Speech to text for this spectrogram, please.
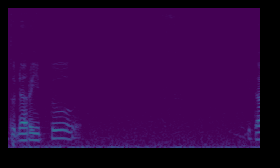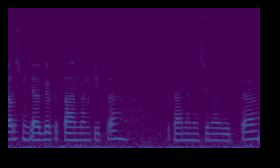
untuk dari itu kita harus menjaga ketahanan kita ketahanan nasional kita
